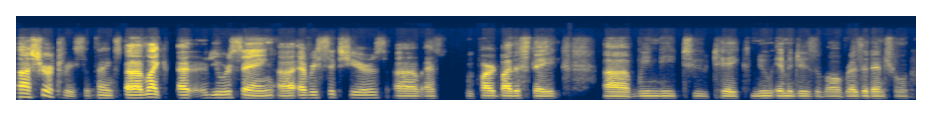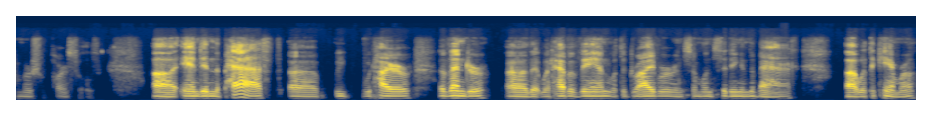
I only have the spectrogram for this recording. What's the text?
Uh, sure, Teresa, thanks. Uh, like uh, you were saying, uh, every six years, uh, as required by the state, uh, we need to take new images of all residential and commercial parcels. And in the past, we would hire a vendor that would have a van with a driver and someone sitting in the back with the camera,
